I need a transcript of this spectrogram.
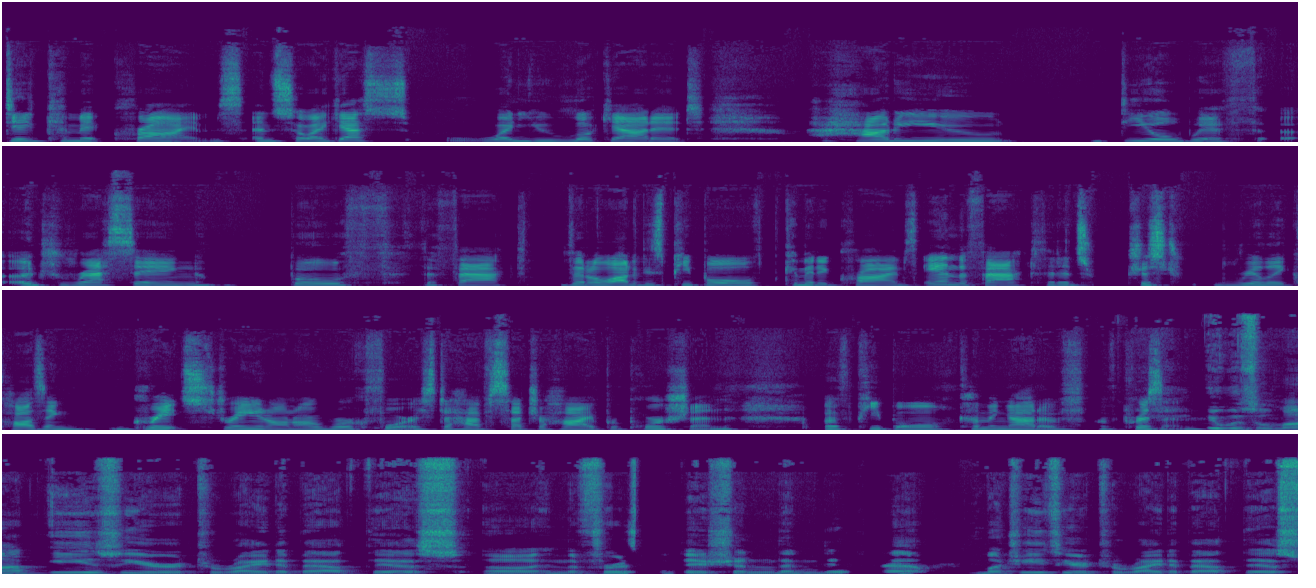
did commit crimes. And so i guess when you look at it how do you deal with addressing both the fact that a lot of these people committed crimes and the fact that it's just really causing great strain on our workforce to have such a high proportion of people coming out of, of prison. It was a lot easier to write about this uh, in the first edition than is now much easier to write about this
